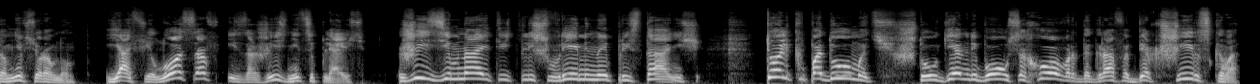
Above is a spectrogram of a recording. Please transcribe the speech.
то мне все равно. Я философ и за жизнь не цепляюсь. Жизнь земная — это ведь лишь временное пристанище. Только подумать, что у Генри Боуса Ховарда, графа Беркширского,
